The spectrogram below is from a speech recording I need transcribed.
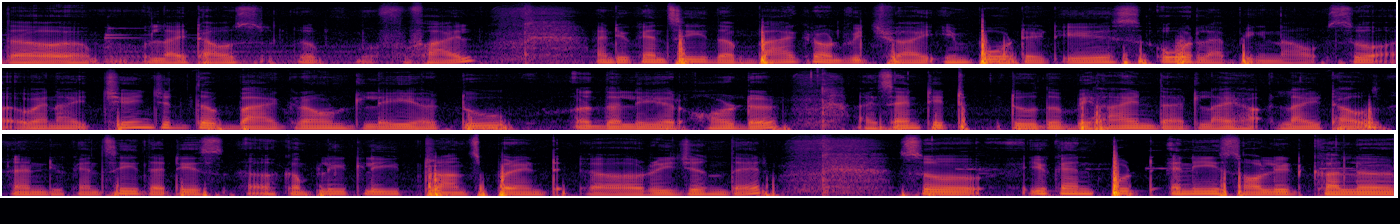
the lighthouse uh, file and you can see the background which I imported is overlapping now. So uh, when I changed the background layer to uh, the layer order I sent it to the behind that li- lighthouse. And you can see that is a completely transparent uh, region there. So you can put any solid color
